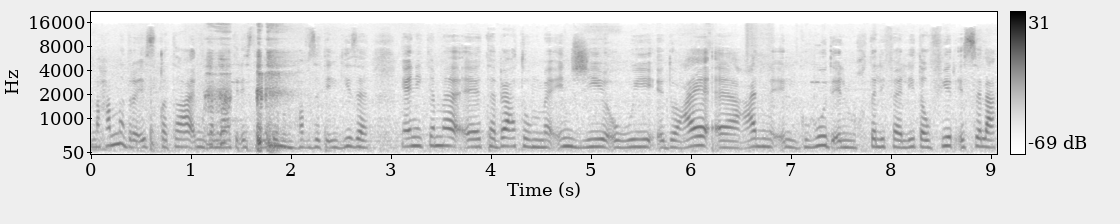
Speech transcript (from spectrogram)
محمد رئيس قطاع المجمعات الاستهلاكيه بمحافظه الجيزة. يعني كما آه، تابعتم إنجي ودعاء آه، عن الجهود المختلفة لتوفير السلع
